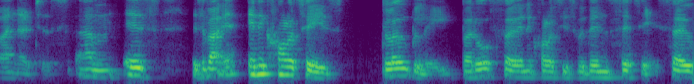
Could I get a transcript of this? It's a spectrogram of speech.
I notice, um, is, is about inequalities globally, but also inequalities within cities. So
